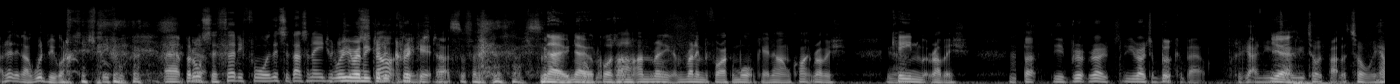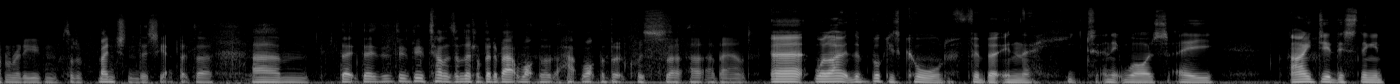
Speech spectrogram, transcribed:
I don't think I would be one of those people. Uh, but Yeah. also 34. This that's an age when Were you any good at cricket? That's the, first, No, no, of problem. course. I'm, Ah, I'm running. I'm running before I can walk here. No, I'm quite rubbish. Yeah. Keen but rubbish. But you wrote you wrote a book about cricket, and you, Yeah. you talked about the tour. We haven't really even sort of mentioned this yet, but uh, um, they, they, they, do tell us a little bit about what the ha- what the book was uh, uh, about. Uh, well, I, the book is called Fibber in the Heat, and it was a. I did this thing in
